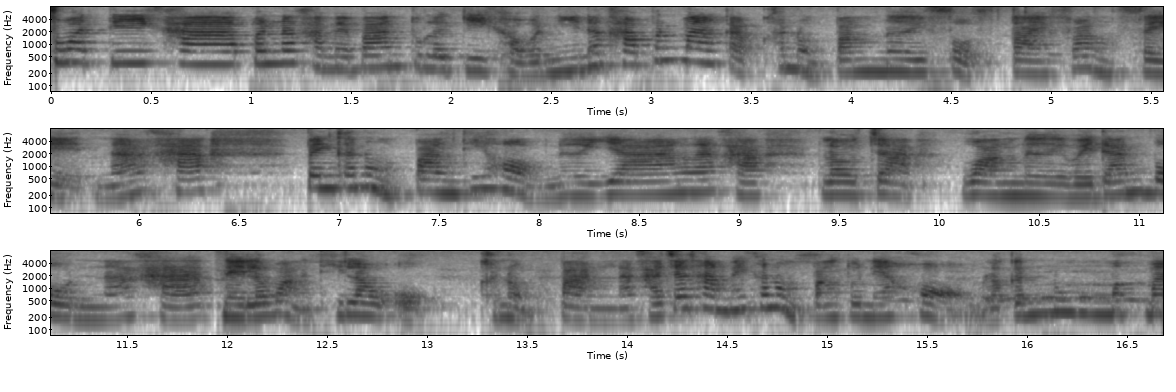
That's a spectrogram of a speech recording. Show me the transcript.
สวัสดีค่ะเปิ้ลนะคะแม่บ้านตุรกีค่ะวันนี้นะคะเปิ้ลมากับขนมปังเนยสดสไตล์ฝรั่งเศสนะคะ เป็นขนมปังที่หอมเนยย่างนะคะ เราจะวางเนยไว้ด้านบนนะคะ ในระหว่างที่เราอบขนมปังนะคะ จะทำให้ขนมปังตัวนี้หอมแล้วก็นุ่มม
